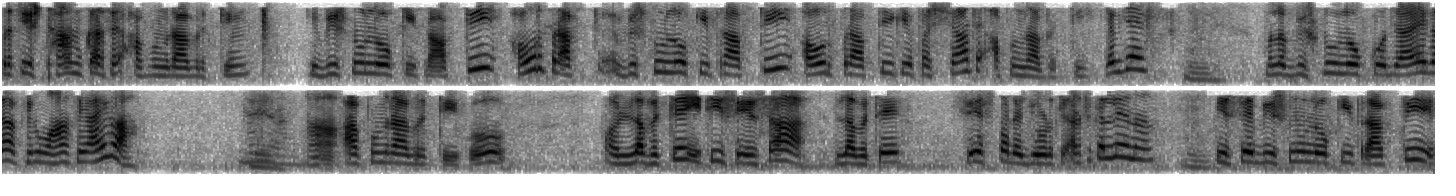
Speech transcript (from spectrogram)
प्रतिष्ठान कर से पुनरावृत्ति कि विष्णु लोक की प्राप्ति और प्राप्ति विष्णु लोक की प्राप्ति और प्राप्ति के पश्चात अपनरावृत्ति लग जाएगा? मतलब विष्णु लोक को जाएगा फिर वहाँ से आएगा? हाँ अपुनरावृत्ति को और लभते इति शेषा लभते शेष पर जोड़ के अर्थ कर लेना। इससे विष्णु लोक की प्राप्ति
